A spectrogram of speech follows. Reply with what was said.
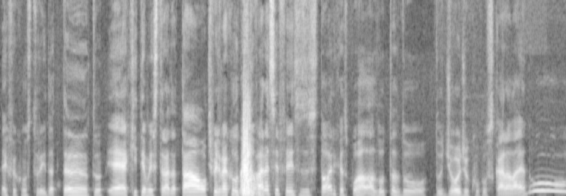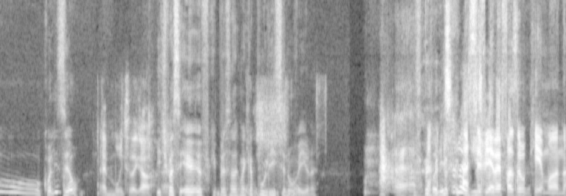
né, que foi construída tanto, é, aqui tem uma estrada tal. Tipo, ele vai colocando várias referências históricas. Porra, a luta do, do Jojo com os caras lá é no Coliseu. É muito legal. E, tipo assim, eu, eu fiquei impressionado como é que a polícia não veio, né? Por isso não Ah, se existe. vier, vai fazer o quê, mano?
